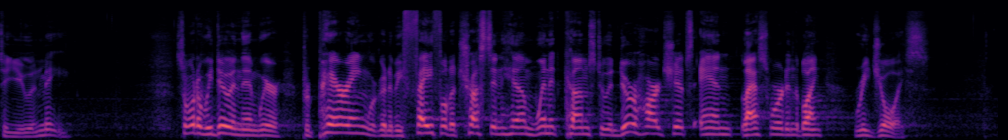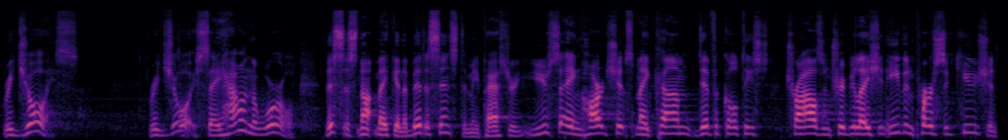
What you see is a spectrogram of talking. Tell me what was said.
to you and me. So, what are we doing then? We're preparing, we're going to be faithful to trust in Him when it comes to endure hardships, and last word in the blank, rejoice. Rejoice. Rejoice. Say, how in the world? This is not making a bit of sense to me, Pastor. You're saying hardships may come, difficulties, trials, and tribulation, even persecution.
